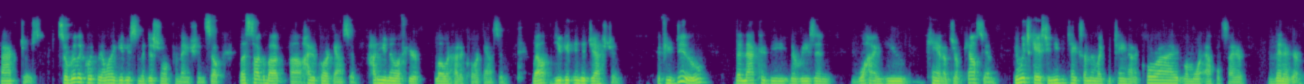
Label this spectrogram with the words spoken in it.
factors. So really quickly, I want to give you some additional information. So let's talk about uh, hydrochloric acid. How do you know if you're low in hydrochloric acid? Well, you get indigestion. If you do, then that could be the reason why you can't absorb calcium, in which case you need to take something like betaine hydrochloride or more apple cider vinegar.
